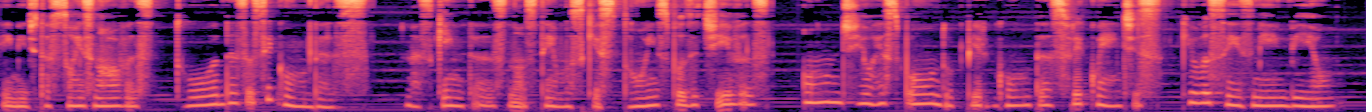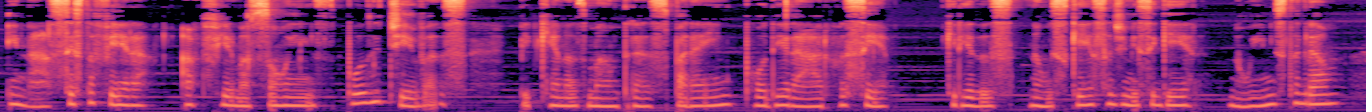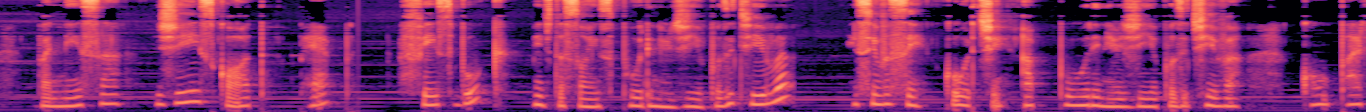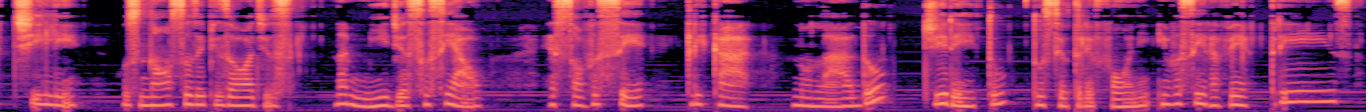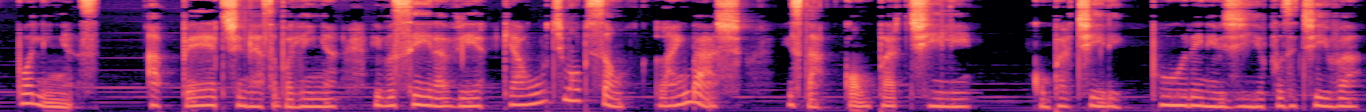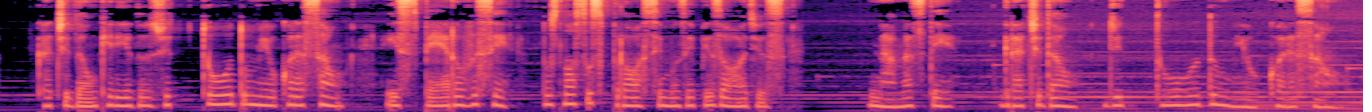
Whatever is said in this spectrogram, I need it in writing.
tem meditações novas todas as segundas. Nas quintas, nós temos questões positivas, onde eu respondo perguntas frequentes que vocês me enviam. E na sexta-feira, afirmações positivas, pequenas mantras para empoderar você. Queridas, não esqueça de me seguir no Instagram, Vanessa G. Scott Pep, Facebook, Meditações por Energia Positiva. E se você curte a pura energia positiva, compartilhe os nossos episódios na mídia social. É só você clicar no lado direito do seu telefone e você irá ver três bolinhas aperte nessa bolinha e você irá ver que a última opção lá embaixo está compartilhe. Compartilhe pura energia positiva. Gratidão, queridos, de todo o meu coração. Espero você nos nossos próximos episódios. Namastê. Gratidão de todo o meu coração.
